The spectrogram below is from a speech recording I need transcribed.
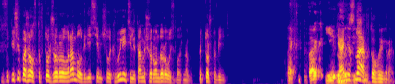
запиши, пожалуйста, в тот же Royal Rumble, где 7 человек вылетели, там еще Ронда Роузи должна быть. Тоже победить. Так, так и Я запишем. не знаю, кто выиграет.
